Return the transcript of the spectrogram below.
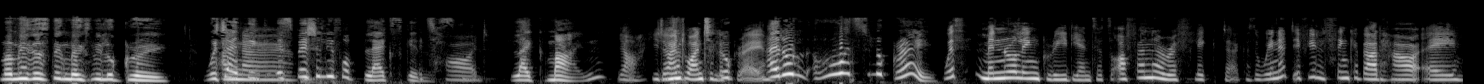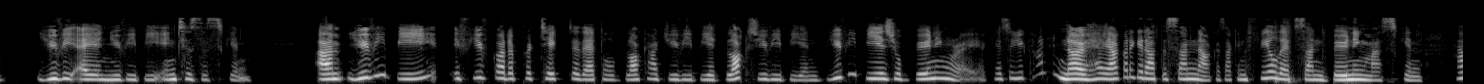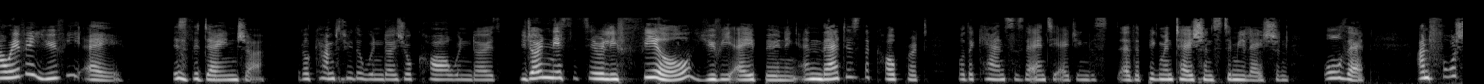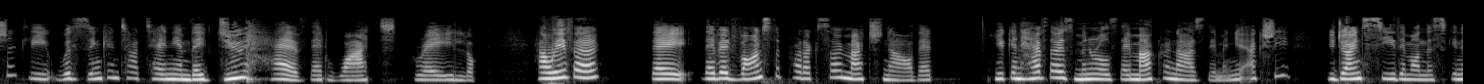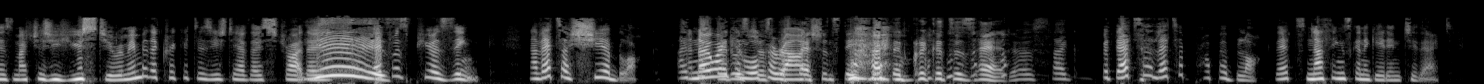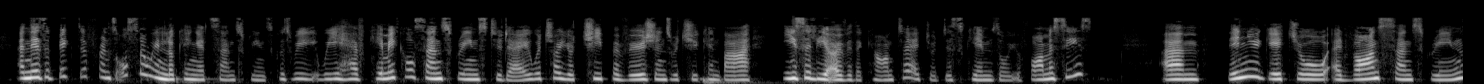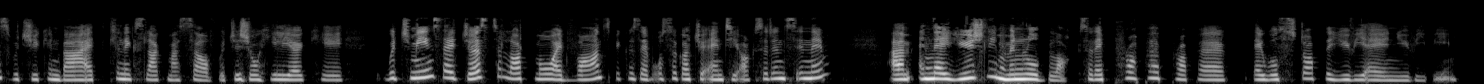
mommy, this thing makes me look gray. Which I I, think, especially for black skin, it's hard. Like mine. Yeah, you don't want to look grey. I don't, who wants to look gray? with mineral ingredients, it's often a reflector because when it, if you think about how a UVA and UVB enters the skin, um, UVB, if you've got a protector that'll block out UVB, it blocks UVB and UVB is your burning ray. Okay. So you kind of know, hey, I got to get out the sun now because I can feel that sun burning my skin. However, UVA is the danger. It'll come through the windows, your car windows. You don't necessarily feel UVA burning, and that is the culprit for the cancers, the anti-aging, the, uh, the pigmentation, stimulation, all that. Unfortunately, with zinc and titanium, they do have that white gray look. However, they, they've advanced the product so much now that you can have those minerals, they micronize them and you actually, you don't see them on the skin as much as you used to. Remember the cricketers used to have those stripes? Yes. That was pure zinc. Now that's a sheer block. I and no one that can was walk just around. A fashion statement that cricketers had. I was like, But that's a, that's a proper block. That's nothing's going to get into that. And there's a big difference also when looking at sunscreens because we, we have chemical sunscreens today, which are your cheaper versions, which you can buy easily over the counter at your discounts or your pharmacies. Um, then you get your advanced sunscreens, which you can buy at clinics like myself, which is your HelioCare, which means they're just a lot more advanced because they've also got your antioxidants in them. Um, and they're usually mineral block. So they're proper, proper, they will stop the UVA and UVB.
